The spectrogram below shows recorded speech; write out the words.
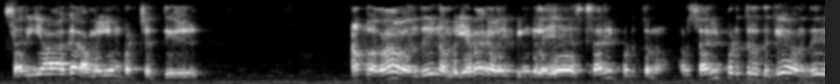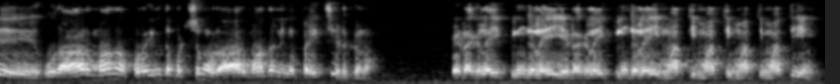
சரியாக அமையும் பட்சத்தில் அப்பதான் வந்து நம்ம எடகலை பிங்களைய சரிப்படுத்தணும். சரிப்படுத்துறதுக்கே வந்து ஒரு ஆறு மாதம் குறைந்தபட்சம் ஒரு ஆறு மாதம் நீங்க பயிற்சி எடுக்கணும். இடகளை பிங்களை எடகலை பிங்களை மாத்தி மாத்தி மாத்தி மாத்தி.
